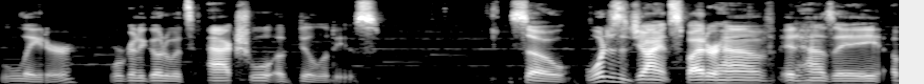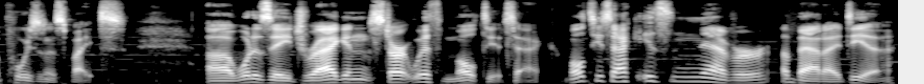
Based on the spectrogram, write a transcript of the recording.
later. We're going to go to its actual abilities. So, what does a giant spider have? It has a, a poisonous bite. Uh, what does a dragon start with? Multi attack. Multi attack is never a bad idea.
